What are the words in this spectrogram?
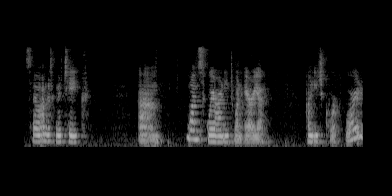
So I'm just going to take um, one square on each one area on each cork board.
